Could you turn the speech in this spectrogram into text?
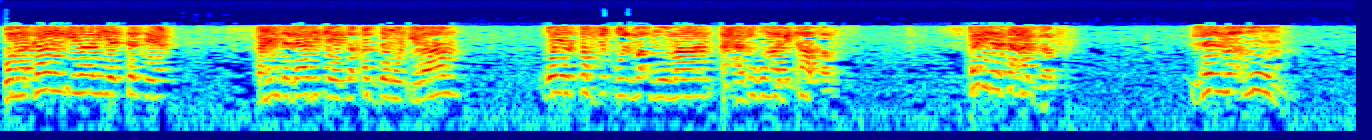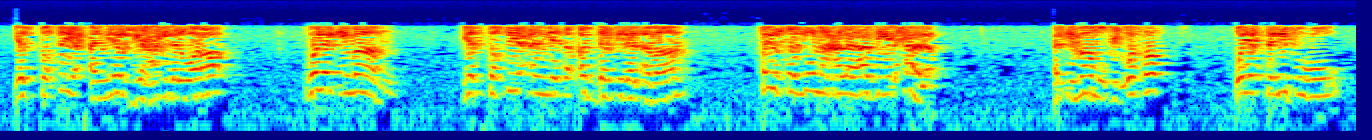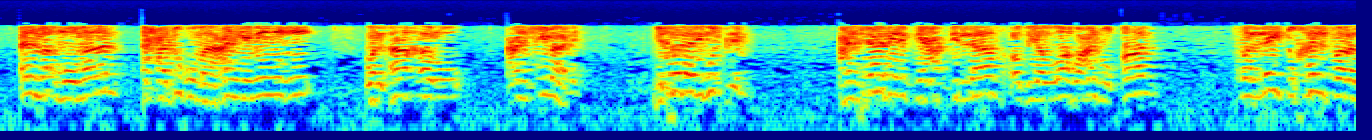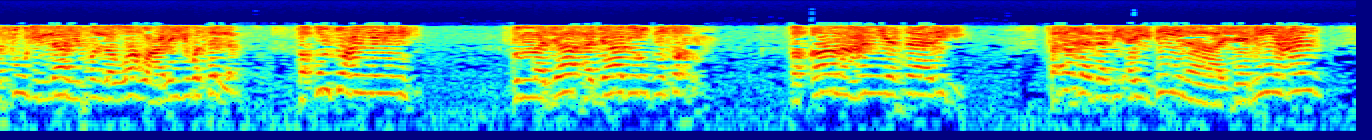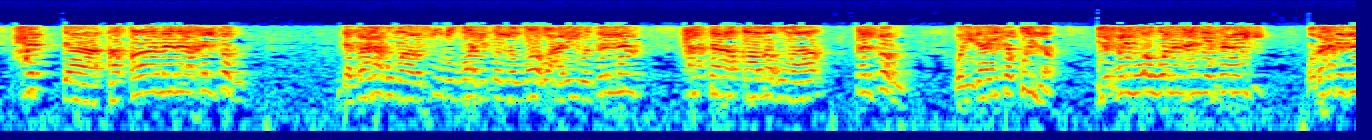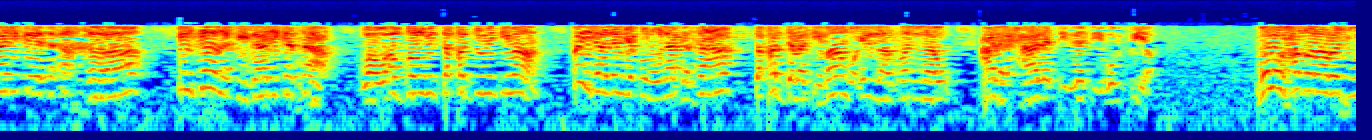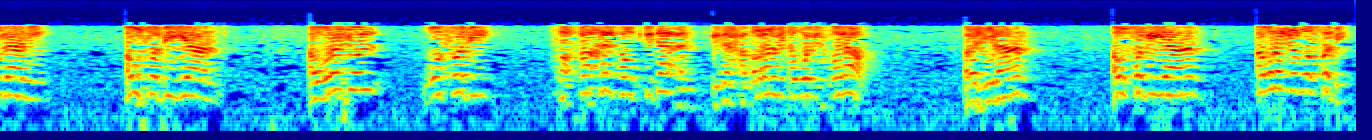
ومكان الإمام يتسع فعند ذلك يتقدم الإمام ويلتصق المأمومان أحدهما بالآخر فإذا تعذر لا المأموم يستطيع أن يرجع إلى الوراء ولا الإمام يستطيع أن يتقدم إلى الأمام فيصلون على هذه الحالة. الإمام في الوسط ويختلفه المأمومان أحدهما عن يمينه والآخر عن شماله. بخبر مسلم عن جابر بن عبد الله رضي الله عنه قال صليت خلف رسول الله صلى الله عليه وسلم فقمت عن يمينه ثم جاء جابر بن صخر فقام عن يساره فأخذ بأيدينا جميعا حتى أقامنا خلفه. دفعهما رسول الله صلى الله عليه وسلم حتى أقامهما خلفه. ولذلك قلنا يحرم أولا عن يساره وبعد ذلك يتأخر إن كان في ذلك ساعة وهو أفضل من تقدم الإمام. فإذا لم يكن هناك سعة تقدم الإمام وإلا صلوا على الحالة التي هم فيها. ولو حضر رجلان أو صبيان أو رجل وصبي صفا خلفه ابتداء إذا حضرا من أول الصلاة. رجلان أو صبيان أو رجل وصبي.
